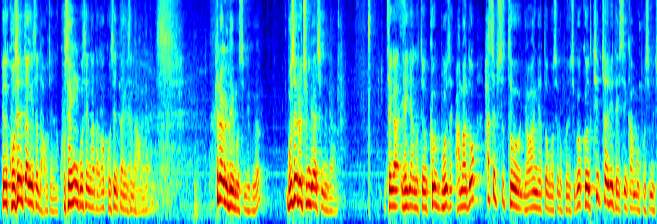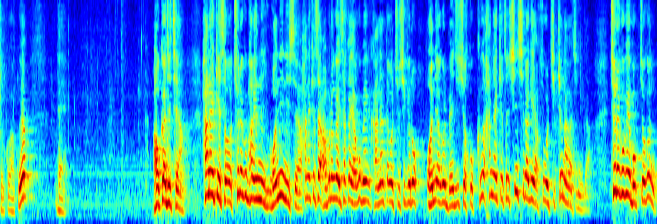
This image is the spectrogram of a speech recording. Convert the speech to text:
그래서 고센 땅에서 나오잖아요. 고생 고생하다가 고센 땅에서 나옵니다. 피라미드의 모습이고요. 모세를 준비하십니다. 제가 얘기한 것처럼 그 모세 아마도 하셉스트 여왕이었던 것으로 보여지고 그건 팁 처리돼 있으니까 한번 보시면 좋을 것 같고요. 네. 아홉 가지 재앙. 하나님께서 출애굽하는 원인이 있어요. 하나님께서 아브라함과 이삭과 야곱에게 가나안 땅을 주시기로 언약을 맺으셨고 그 하나님께서 신실하게 약속을 지켜 나가십니다. 출애굽의 목적은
